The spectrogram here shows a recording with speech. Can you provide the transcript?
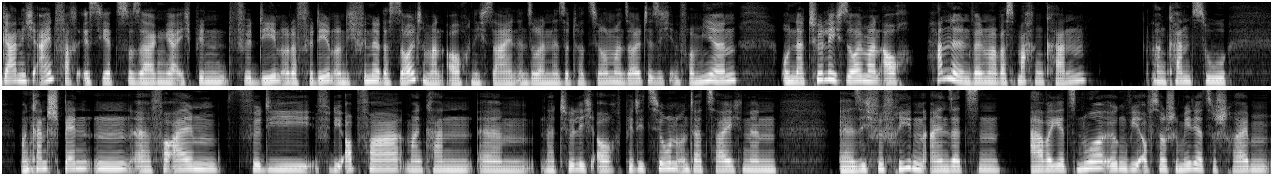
gar nicht einfach ist, jetzt zu sagen, ja, ich bin für den oder für den. Und ich finde, das sollte man auch nicht sein in so einer Situation. Man sollte sich informieren. Und natürlich soll man auch handeln, wenn man was machen kann. Man kann zu, man kann spenden, äh, vor allem für die, für die Opfer. Man kann ähm, natürlich auch Petitionen unterzeichnen, äh, sich für Frieden einsetzen. Aber jetzt nur irgendwie auf Social Media zu schreiben,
